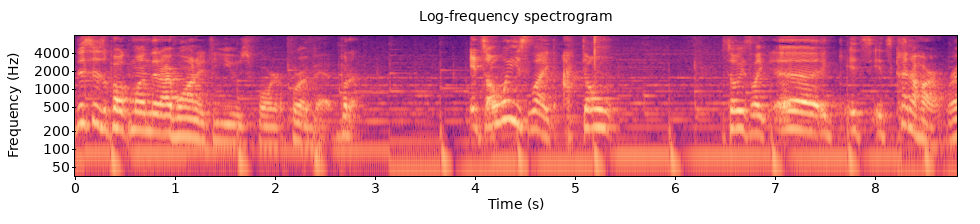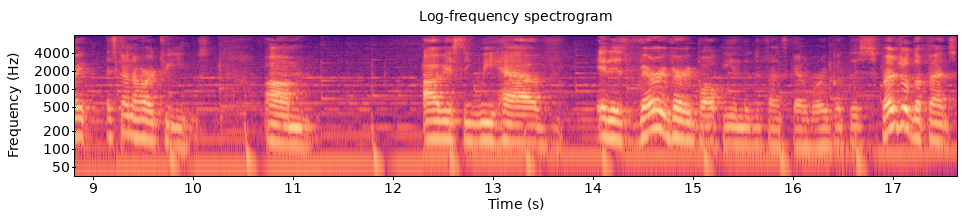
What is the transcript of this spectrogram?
this is a Pokemon that I've wanted to use for, for a bit, but it's always like I don't. It's always like uh, it's it's kind of hard, right? It's kind of hard to use. Um, obviously, we have it is very very bulky in the defense category, but the special defense,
